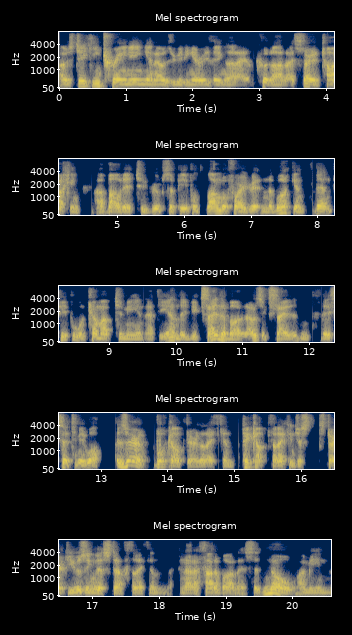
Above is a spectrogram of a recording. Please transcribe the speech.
I was taking training and I was reading everything that I could on, I started talking about it to groups of people long before I'd written the book. And then people would come up to me and at the end they'd be excited about it. I was excited. And they said to me, well, is there a book out there that I can pick up that I can just start using this stuff that I can? And then I thought about it. And I said, no, I mean,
